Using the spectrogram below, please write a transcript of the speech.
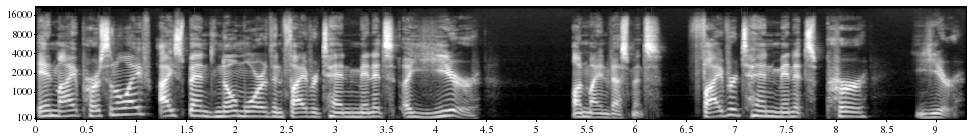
in my personal life, I spend no more than five or 10 minutes a year on my investments. five or 10 minutes per year.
